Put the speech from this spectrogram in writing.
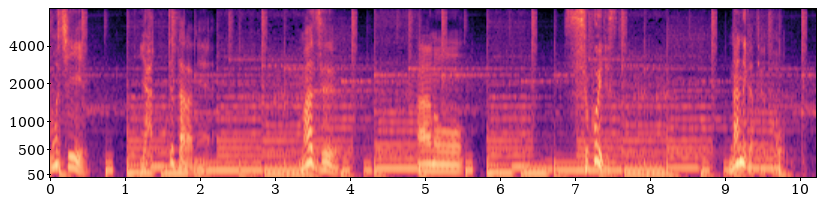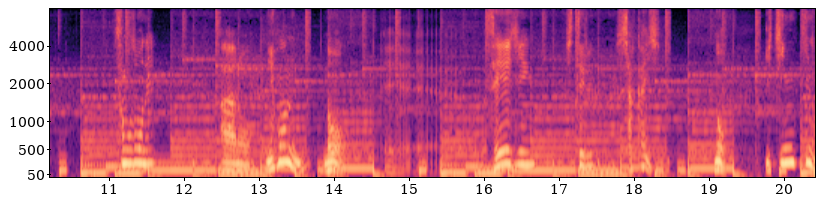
もしやってたらねまずあのすごいです。なんでかっていうとそもそもねあの日本の、えー、成人してる社会人の1日の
